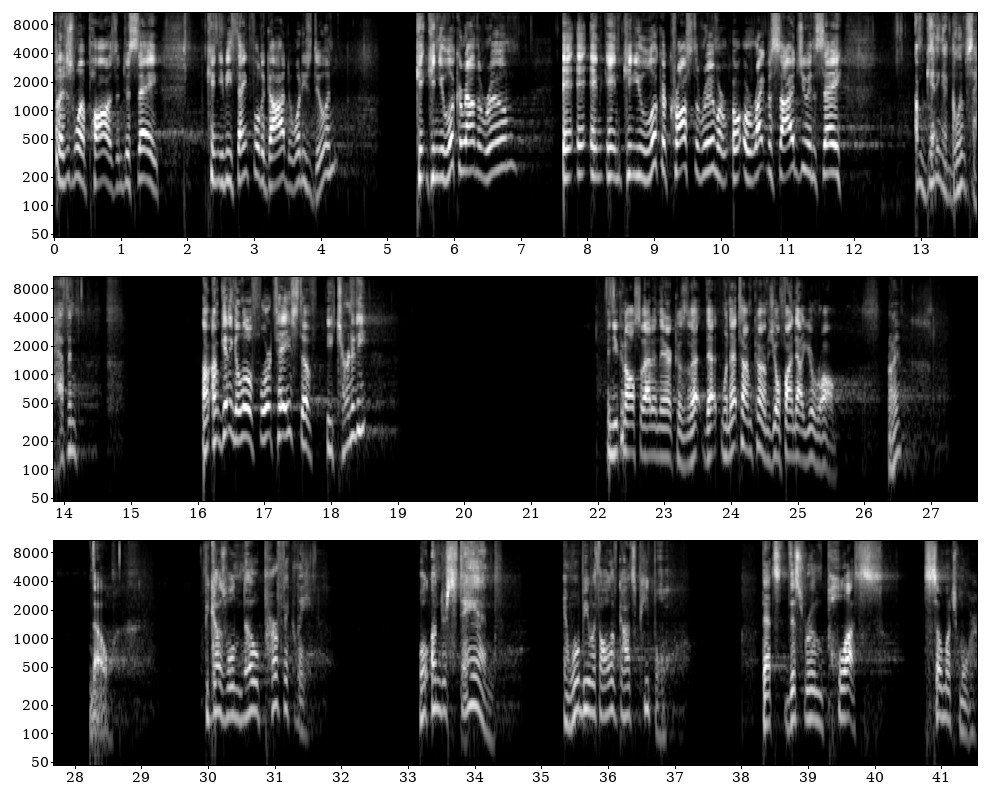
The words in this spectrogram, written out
But I just want to pause and just say, can you be thankful to God to what He's doing? Can, can you look around the room and, and, and, can you look across the room or, or, or right beside you and say, I'm getting a glimpse of heaven? I'm getting a little foretaste of eternity? And you can also add in there because that, that, when that time comes, you'll find out you're wrong, right? No. Because we'll know perfectly, we'll understand, and we'll be with all of God's people. That's this room plus so much more.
